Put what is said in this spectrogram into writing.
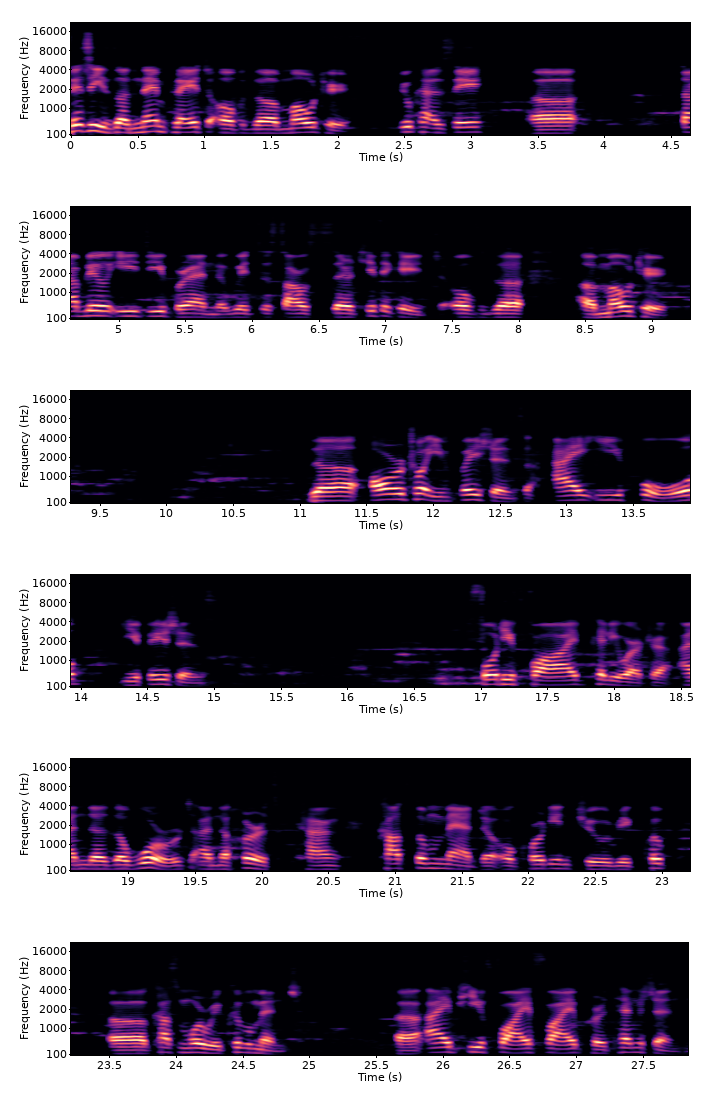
This is the nameplate of the motor. You can see uh, WEG brand with some certificate of the uh, motor. The ultra efficient IE4 efficiency 45 kilowatt and the volt and hertz can custom made according to requip, uh, customer requirement. Uh, IP55 protection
